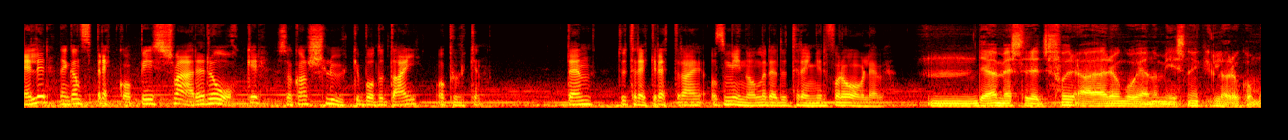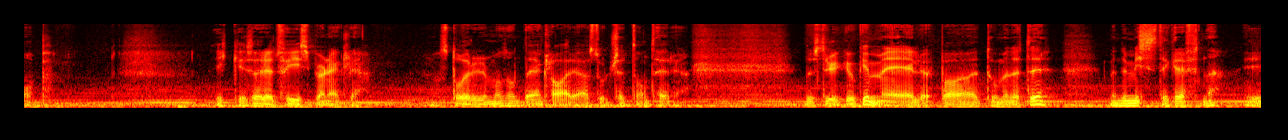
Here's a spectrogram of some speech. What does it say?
Eller den kan sprekke opp i svære råker som kan sluke både deg og pulken. Den du trekker etter deg, og som inneholder det du trenger for å overleve? Mm, det jeg er mest redd for, er å gå gjennom isen og ikke klare å komme opp. Ikke så redd for isbjørn, egentlig. Storm og sånt, det klarer jeg stort sett å håndtere. Du stryker jo ikke med i løpet av to minutter, men du mister kreftene i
